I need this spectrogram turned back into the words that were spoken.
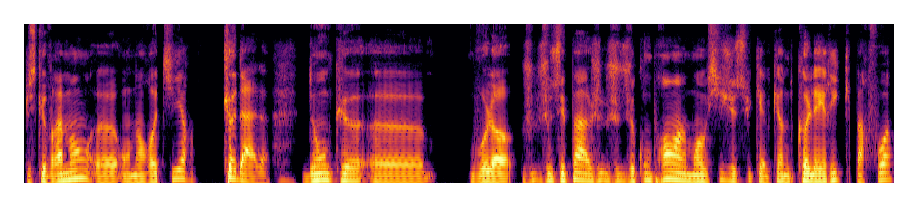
puisque vraiment, euh, on en retire que dalle. Donc, euh, euh, voilà, je ne sais pas, je, comprends, hein, moi aussi, je suis quelqu'un de colérique parfois.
